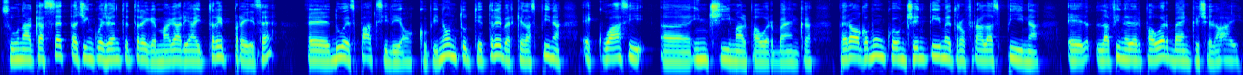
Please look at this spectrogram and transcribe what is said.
su una cassetta 503 che magari hai tre prese eh, due spazi li occupi, non tutti e tre perché la spina è quasi eh, in cima al power bank, però comunque un centimetro fra la spina e la fine del power bank ce l'hai.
